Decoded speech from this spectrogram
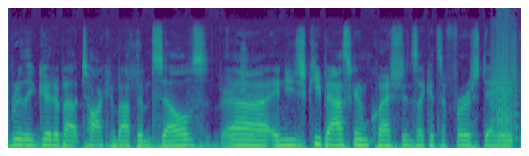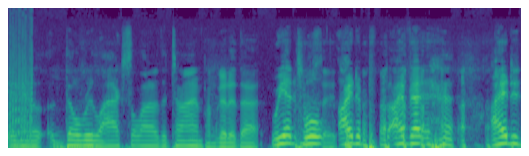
really good about talking about themselves, Very uh, and you just keep asking them questions like it's a first date, and they'll Mhm. relax a lot of the time. I'm good at that. We had well. I had to, I've had, I had to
